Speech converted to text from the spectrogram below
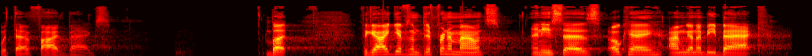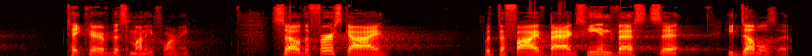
with that five bags. But the guy gives him different amounts, and he says, Okay, I'm going to be back. Take care of this money for me. So the first guy with the five bags, he invests it, he doubles it.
